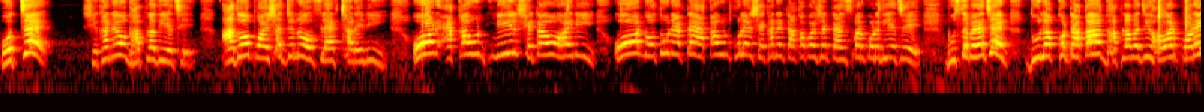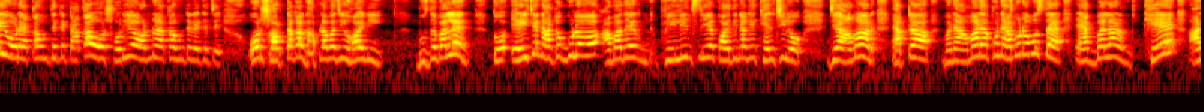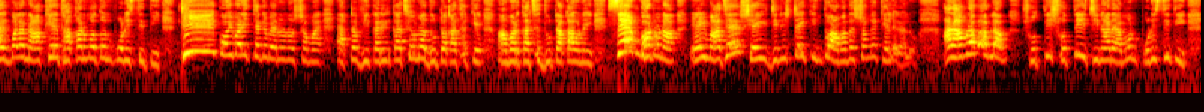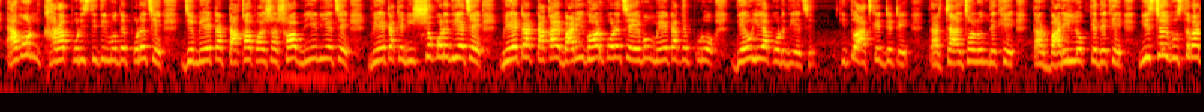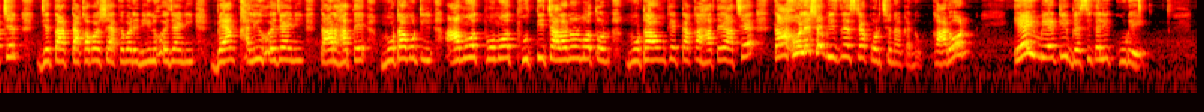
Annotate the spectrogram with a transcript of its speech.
হচ্ছে? সেখানেও ঘাপলা দিয়েছে। আদৌ পয়সার জন্য ও ফ্ল্যাট ছাড়েনি। ওর অ্যাকাউন্ট নীল, সেটাও হয়নি। ও নতুন একটা অ্যাকাউন্ট খুলে সেখানে টাকা পয়সা ট্রান্সফার করে দিয়েছে। বুঝতে পেরেছেন? দু লক্ষ টাকা ঘাপলাবাজি হওয়ার পরেই ওর অ্যাকাউন্ট থেকে টাকা ও সরিয়ে অন্য অ্যাকাউন্টে রেখেছে। ওর সব টাকা ঘাপলাবাজি হয়নি। বুঝতে পারলেন? তো এই যে নাটকগুলো আমাদের ফিলিংস নিয়ে কয়দিন আগে খেলছিল, যে আমার একটা মানে আমার এখন এমন অবস্থা একবেলা খেয়ে আরেকবেলা না খেয়ে থাকার মতন পরিস্থিতি। ঠিক ওই বাড়ির থেকে বেরোনোর সময় একটা ভিখারির কাছেও না দু টাকা থাকে, আমার কাছে দু টাকাও নেই। সেম ঘটনা, এই মাঝে সেই জিনিসটাই কিন্তু আমাদের সঙ্গে খেলে গেল। আর আমরা ভাবলাম, সত্যি সত্যিই চীনার এমন পরিস্থিতি, এমন খারাপ পরিস্থিতির মধ্যে পড়েছে যে মেয়েটার টাকা পয়সা সব নিয়ে নিয়েছে, মেয়েটাকে নিঃস্ব করে দিয়েছে, মেয়েটার টাকায় বাড়ি ঘর করেছে এবং মেয়েটাকে পুরো দেউলিয়া করে দিয়েছে। কিন্তু আজকের ডেটে তার চালচলন দেখে, তার বাড়ির লোককে দেখে নিশ্চয়ই বুঝতে পারছেন যে তার টাকা পয়সা একেবারে নীল হয়ে যায়নি ব্যাংক খালি হয়ে যায়নি, তার হাতে মোটামুটি আমোদ প্রমোদ ফুর্তি চালানোর মতন মোটা অঙ্কের টাকা হাতে আছে, তাহলে সে বিজনেসটা করছে না কেন? কারণ এই মেয়েটি বেসিক্যালি কুড়ে।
